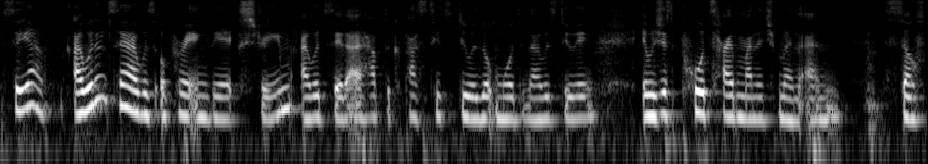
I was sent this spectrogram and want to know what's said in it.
So, yeah, I wouldn't say I was operating the extreme. I would say that I have the capacity to do a lot more than I was doing. It was just poor time management and self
